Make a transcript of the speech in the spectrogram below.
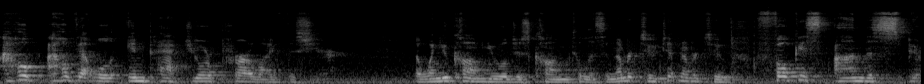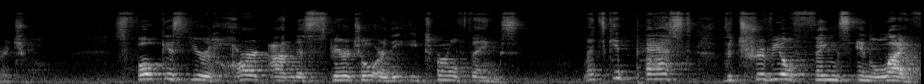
I hope, I hope that will impact your prayer life this year. That when you come, you will just come to listen. Number two, tip number two, focus on the spiritual. Focus your heart on the spiritual or the eternal things. Let's get past the trivial things in life.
